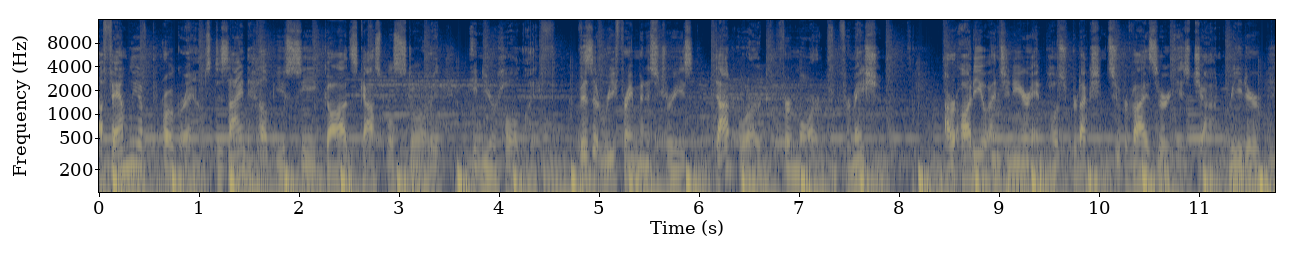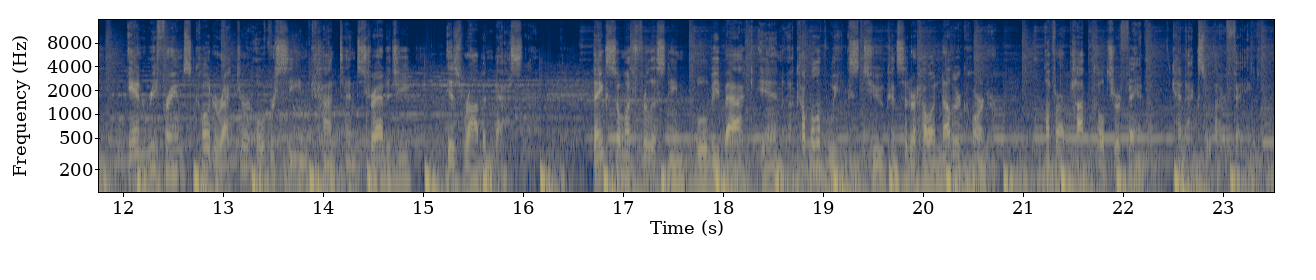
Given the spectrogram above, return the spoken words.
a family of programs designed to help you see God's gospel story in your whole life. Visit reframeministries.org for more information. Our audio engineer and post production supervisor is John Reeder, and Reframe's co director overseeing content strategy is Robin Basley. Thanks so much for listening. We'll be back in a couple of weeks to consider how another corner of our pop culture fandom connects with our faith.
